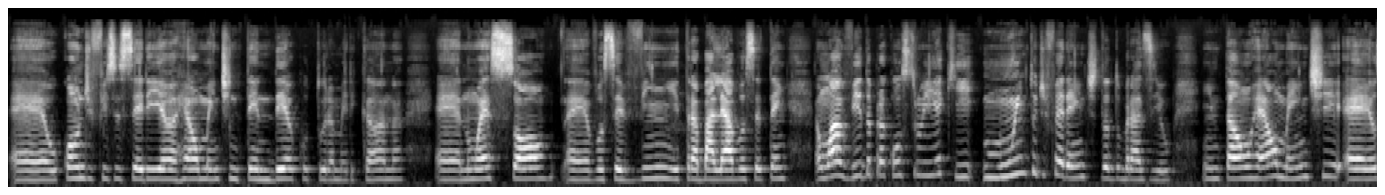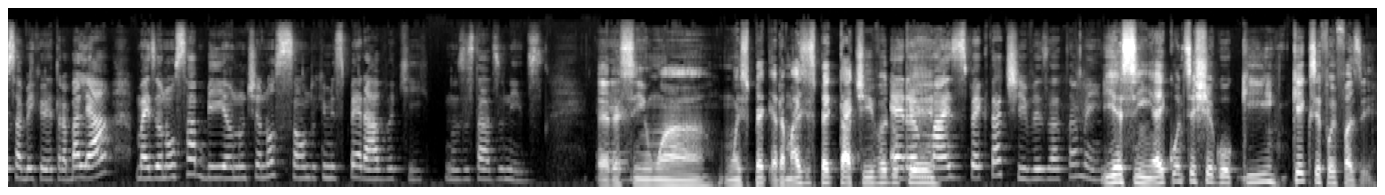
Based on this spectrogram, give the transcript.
é, o quão difícil seria realmente entender a cultura americana. É, não é só é, você vir e trabalhar, você tem é uma vida para construir aqui muito diferente da do Brasil. Então, realmente, é, eu sabia que eu ia trabalhar, mas eu não sabia, eu não tinha noção do que me esperava aqui nos Estados Unidos. Era assim, uma, uma era mais expectativa do Era que... mais expectativa, exatamente. E assim, aí quando você chegou aqui, o que, que você foi fazer?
